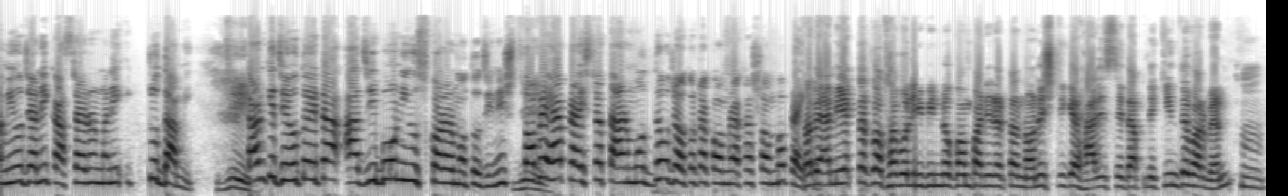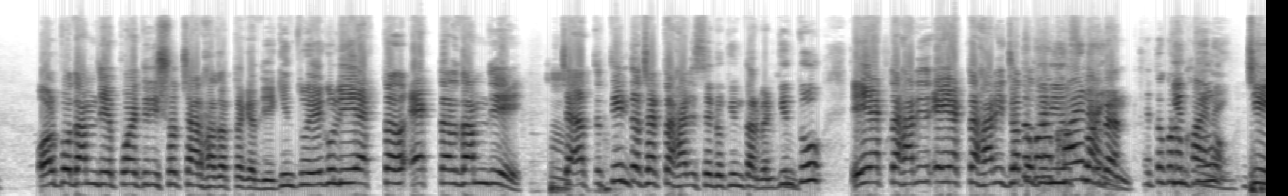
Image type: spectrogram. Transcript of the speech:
আমিও জানি কাস্ট আয়রন মানে একটু দামি। কারণ কি যেহেতু এটা আজীবন ইউজ করার মতো জিনিস তবে হ্যাঁ প্রাইসটা তার মধ্যেও যতটা কম রাখা সম্ভব প্রাইস তবে আমি একটা কথা বলি বিভিন্ন কোম্পানির একটা নন স্টিকের হাড়ি সেট আপনি কিনতে পারবেন। অল্প দাম দিয়ে পঁয়ত্রিশশো চার হাজার টাকা দিয়ে কিন্তু এগুলি একটা একটার দাম দিয়ে তিনটা চারটা হাড়ি সেটও কিনতে পারবেন। কিন্তু এই একটা হাড়ি এই একটা হাড়ি যতদিন ইউজ করবেন। জি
